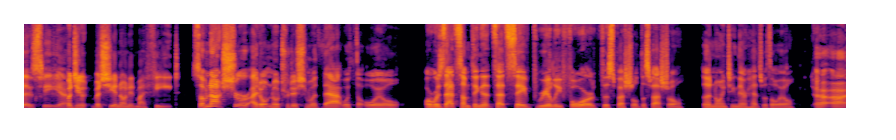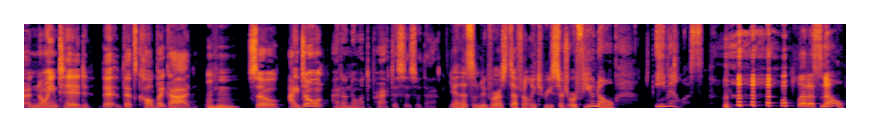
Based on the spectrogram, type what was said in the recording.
46. his feet, yeah. but you, but she anointed my feet. So I'm not sure. I don't know tradition with that with the oil, or was that something that that's saved really for the special, the special, the anointing their heads with oil. Uh, uh, anointed that that's called by God. Mm-hmm. So I don't I don't know what the practice is with that. Yeah, that's something for us definitely to research. Or if you know, email us. Let us know.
